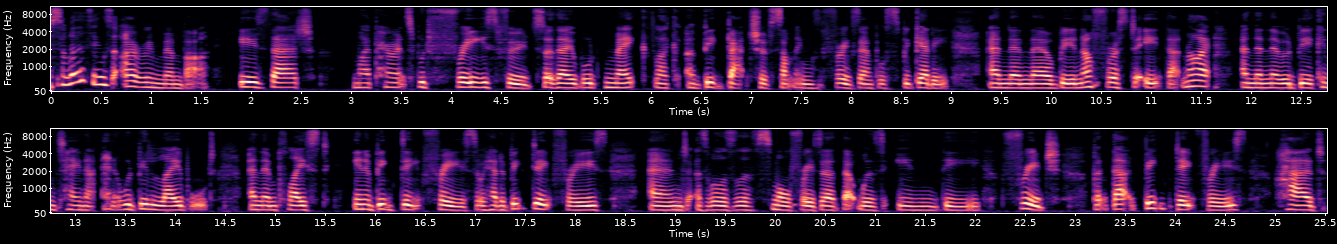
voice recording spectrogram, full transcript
some of the things I remember is that my parents would freeze food. So they would make like a big batch of something, for example, spaghetti, and then there would be enough for us to eat that night. And then there would be a container and it would be labeled and then placed in a big deep freeze. So we had a big deep freeze and as well as a small freezer that was in the fridge. But that big deep freeze had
